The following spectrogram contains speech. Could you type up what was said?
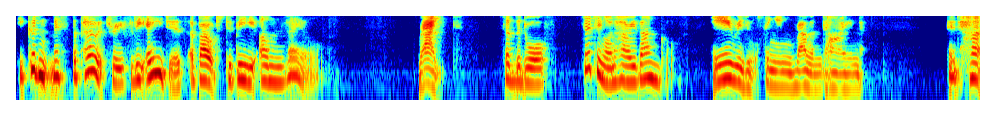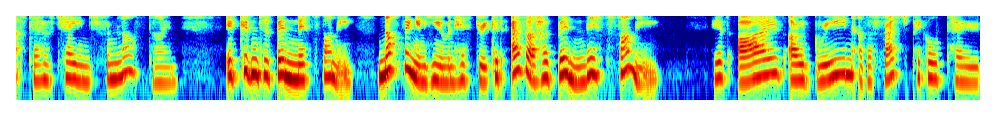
He couldn't miss the poetry for the ages about to be unveiled. Right, said the dwarf, sitting on Harry's ankles. Here is your singing valentine. It had to have changed from last time. It couldn't have been this funny. Nothing in human history could ever have been this funny. His eyes are as green as a fresh pickled toad.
